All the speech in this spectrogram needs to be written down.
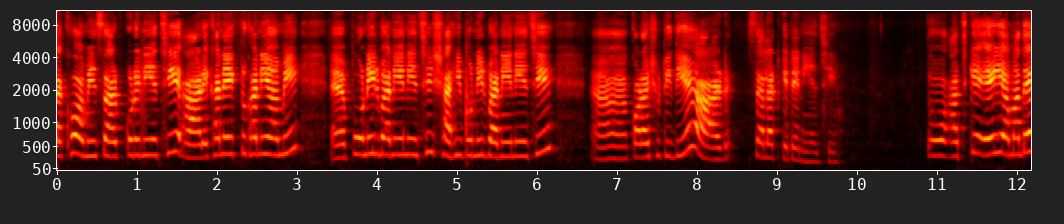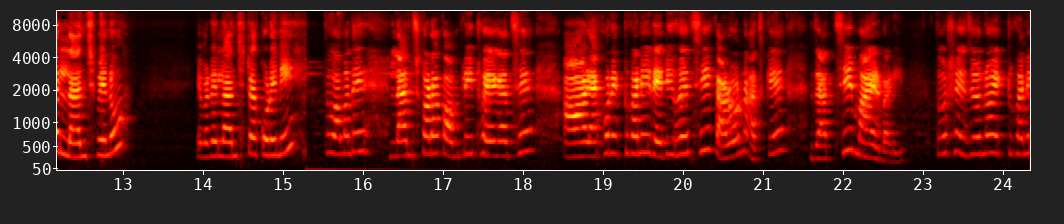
দেখো, আমি সার্ভ করে নিয়েছি। আর এখানে একটুখানি আমি পনির বানিয়ে নিয়েছি, শাহি পনির বানিয়ে নিয়েছি কড়াইশুটি দিয়ে আর স্যালাড কেটে নিয়েছি। তো আজকে এই আমাদের লাঞ্চ মেনু। এবারে লাঞ্চটা করে নিই। তো আমাদের লাঞ্চ করা কমপ্লিট হয়ে গেছে। আর এখন একটুখানি রেডি হয়েছি, কারণ আজকে যাচ্ছি মায়ের বাড়ি। তো সেই জন্য একটুখানি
